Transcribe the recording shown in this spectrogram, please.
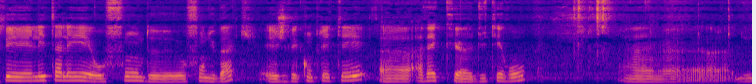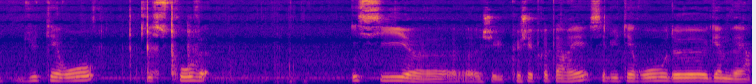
vais l'étaler au, fond du bac et je vais compléter euh, avec euh, du terreau, du, terreau qui se trouve ici, que j'ai préparé, c'est du terreau de gamme vert.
